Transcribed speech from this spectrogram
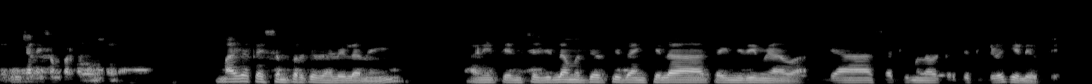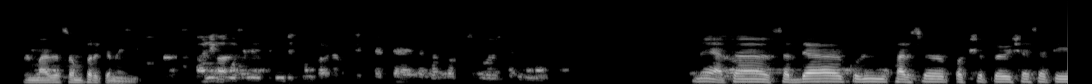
तुमच्या काही संपर्कात माझा काही संपर्क झालेला नाही. आणि त्यांच्या जिल्हा मध्यवर्ती बँकेला काही निधी मिळावा यासाठी मला वाटतं ते तिकडे गेले होते. पण माझा संपर्क नाही. नाही आता सध्या कोणी फारसं पक्षप्रवेशासाठी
